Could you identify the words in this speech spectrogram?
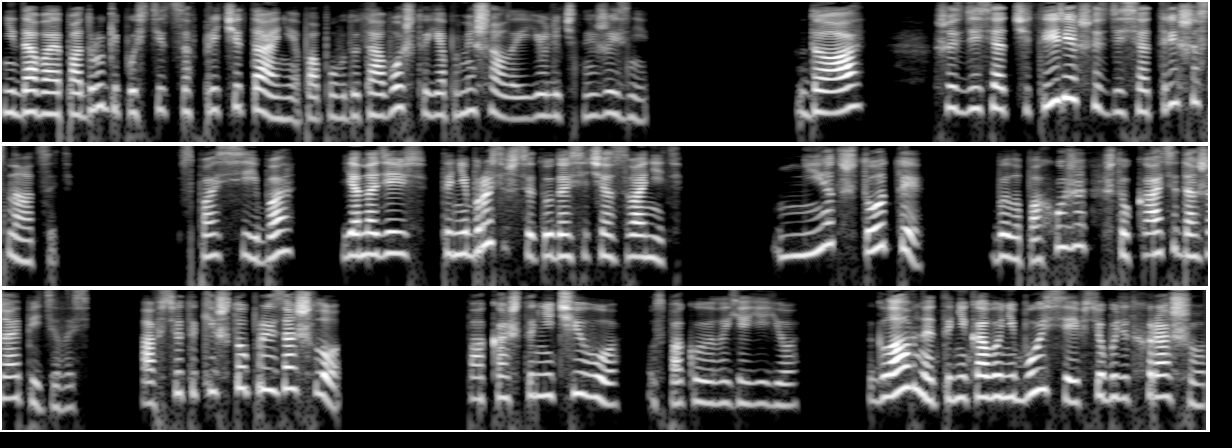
не давая подруге пуститься в причитание по поводу того, что я помешала ее личной жизни. «Да, 64-63-16». «Спасибо. Я надеюсь, ты не бросишься туда сейчас звонить?» «Нет, что ты!» Было похоже, что Катя даже обиделась. «А все-таки что произошло?» «Пока что ничего», — успокоила я ее. Главное, ты никого не бойся, и все будет хорошо.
